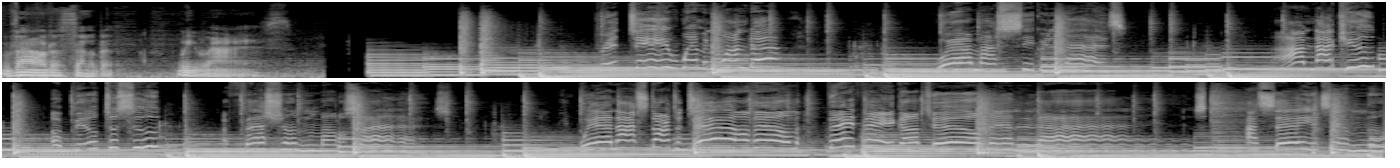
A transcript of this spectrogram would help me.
vowed or celibate, we rise. Pretty women wonder where my secret lies. Built to suit a fashion model size. But when I start to tell them, they think I'm telling lies. I say it's in the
